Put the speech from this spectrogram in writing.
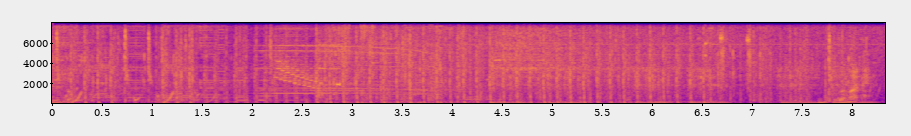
いしょ。道がない。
